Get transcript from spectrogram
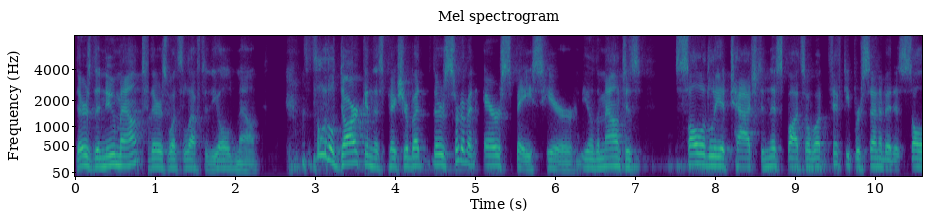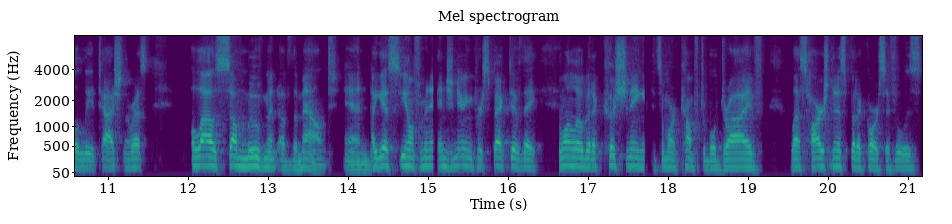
There's the new mount. There's what's left of the old mount. It's a little dark in this picture, but there's sort of an airspace here. You know, the mount is solidly attached in this spot. So about 50% of it is solidly attached and the rest allows some movement of the mount. And I guess, you know, from an engineering perspective, they want a little bit of cushioning. It's a more comfortable drive, less harshness. But of course, if it was,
